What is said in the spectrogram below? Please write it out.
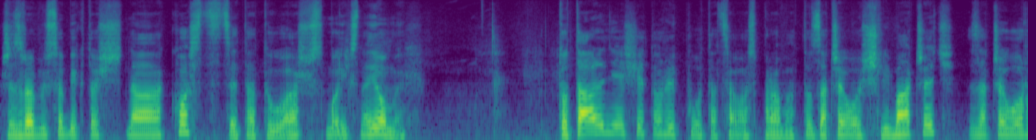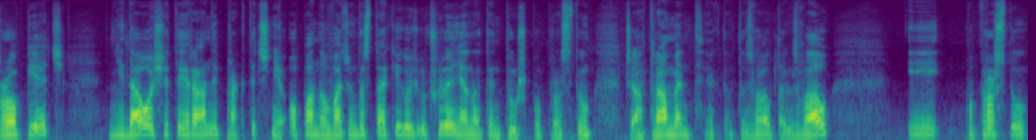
że zrobił sobie ktoś na kostce tatuaż z moich znajomych. Totalnie się to rypło, ta cała sprawa. To zaczęło ślimaczeć, zaczęło ropieć, nie dało się tej rany praktycznie opanować. On dostał jakiegoś uczulenia na ten tusz po prostu, czy atrament, jak tam to zwał, tak zwał. I po prostu,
